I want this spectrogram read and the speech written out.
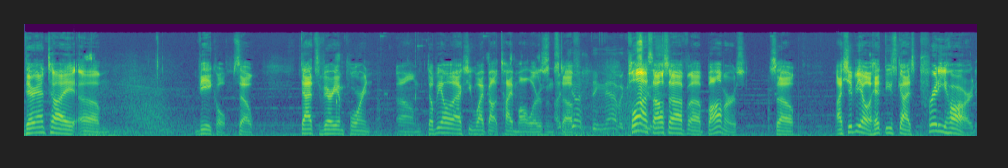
they're anti um, vehicle, so that's very important. Um, they'll be able to actually wipe out TIE maulers and stuff. Plus, I also have uh, bombers, so I should be able to hit these guys pretty hard.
